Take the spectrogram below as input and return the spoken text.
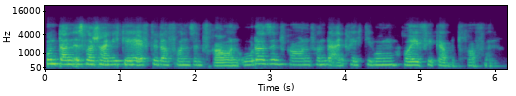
Und dann ist wahrscheinlich die Hälfte davon sind Frauen oder sind Frauen von Beeinträchtigungen häufiger betroffen.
